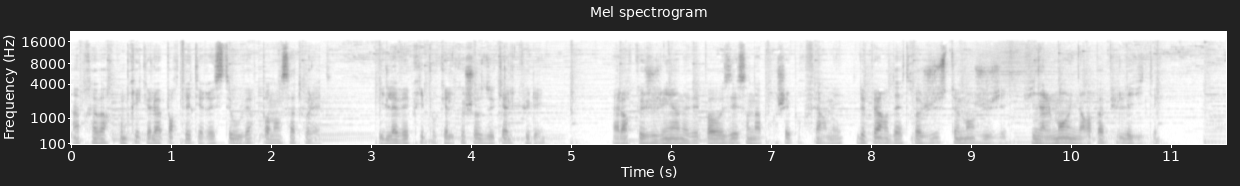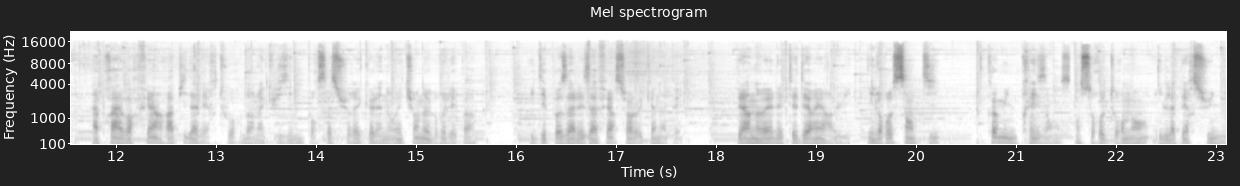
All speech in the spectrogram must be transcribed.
après avoir compris que la porte était restée ouverte pendant sa toilette. Il l'avait pris pour quelque chose de calculé, alors que Julien n'avait pas osé s'en approcher pour fermer, de peur d'être justement jugé. Finalement, il n'aura pas pu l'éviter. Après avoir fait un rapide aller-retour dans la cuisine pour s'assurer que la nourriture ne brûlait pas, il déposa les affaires sur le canapé. Père Noël était derrière lui. Il ressentit comme une présence. En se retournant, il l'aperçut nu.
